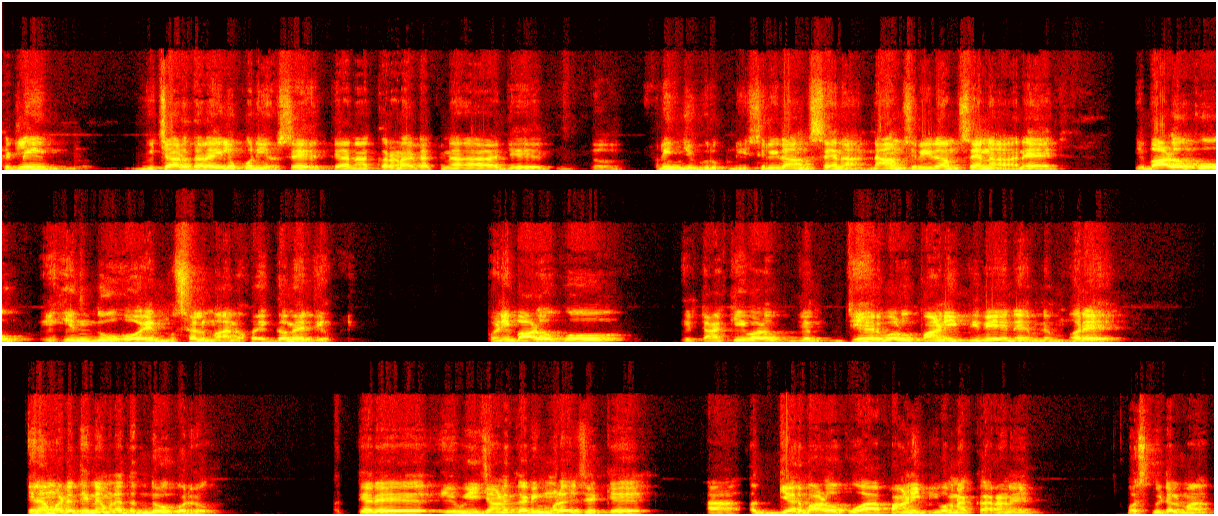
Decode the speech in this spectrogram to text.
કેટલી વિચારધારા એ લોકોની હશે ત્યાંના કર્ણાટકના જે ફ્રિંજ ગ્રુપની શ્રીરામ સેના, નામ શ્રીરામ સેના અને એ બાળકો હિન્દુ હોય, મુસલમાન હોય, ગમે તે હોય. પણ એ બાળકો એ ટાંકીવાળું ઝેરવાળું પાણી પીવે અને એમને મરે, એના માટે થઈને એમણે ધંધો કર્યો. અત્યારે એવી જાણકારી મળે છે કે આ અગિયાર બાળકો આ પાણી પીવાના કારણે હોસ્પિટલમાં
